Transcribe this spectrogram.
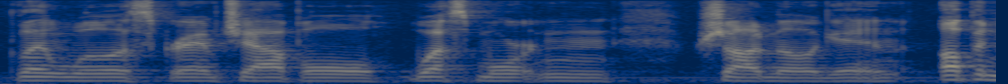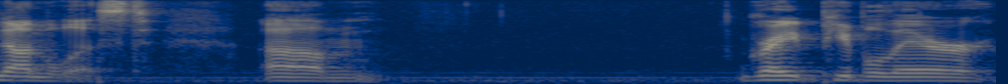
Glenn Willis, Graham Chapple, Wes Morton, Rashad Milligan, up and down the list. Um, great people there.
